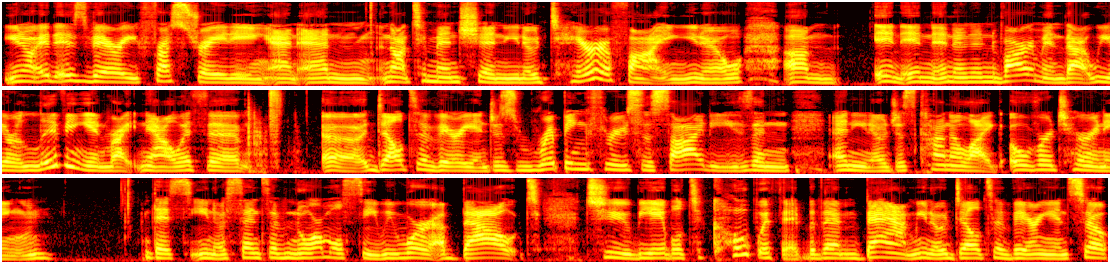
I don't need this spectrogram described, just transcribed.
you know, it is very frustrating and, and not to mention, you know, terrifying, you know, um, in, in, in an environment that we are living in right now with the uh, Delta variant just ripping through societies and and you know just kind of like overturning this you know sense of normalcy. We were about to be able to cope with it but then bam you know delta variant. So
